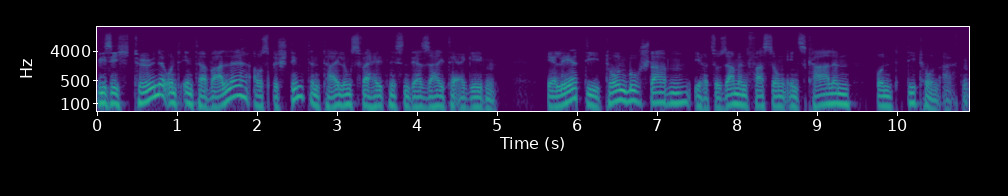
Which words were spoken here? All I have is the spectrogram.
wie sich Töne und Intervalle aus bestimmten Teilungsverhältnissen der Saite ergeben. Er lehrt die Tonbuchstaben, ihre Zusammenfassung in Skalen und die Tonarten.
